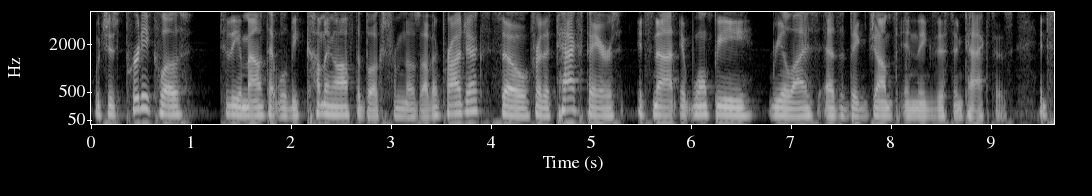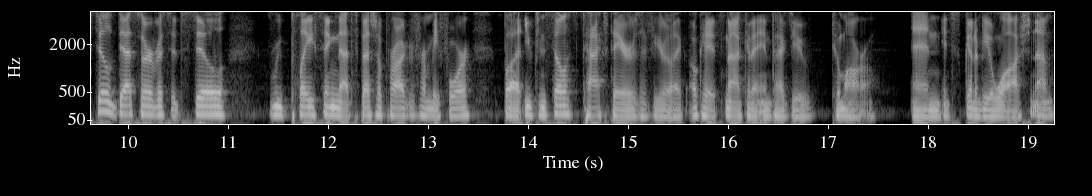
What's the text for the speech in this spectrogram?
which is pretty close to the amount that will be coming off the books from those other projects. So for the taxpayers, it's not it won't be realized as a big jump in the existing taxes. It's still debt service, it's still replacing that special project from before, but you can sell it to taxpayers if you're like, okay, it's not going to impact you tomorrow and it's going to be a wash. Now,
